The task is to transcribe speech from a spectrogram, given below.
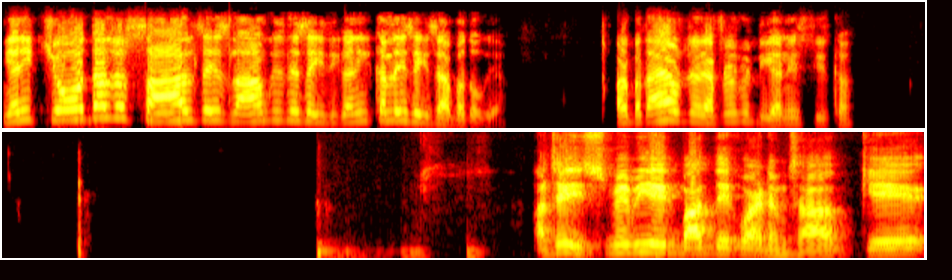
یعنی چودہ سو سال سے اسلام کس نے صحیح دکھا نہیں کل ہی صحیح ثابت ہو گیا۔ اور بتایا اس نے ریفرنس دیا نہیں اس چیز کا۔ اچھا اس میں بھی ایک بات دیکھو ایڈم صاحب کہ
